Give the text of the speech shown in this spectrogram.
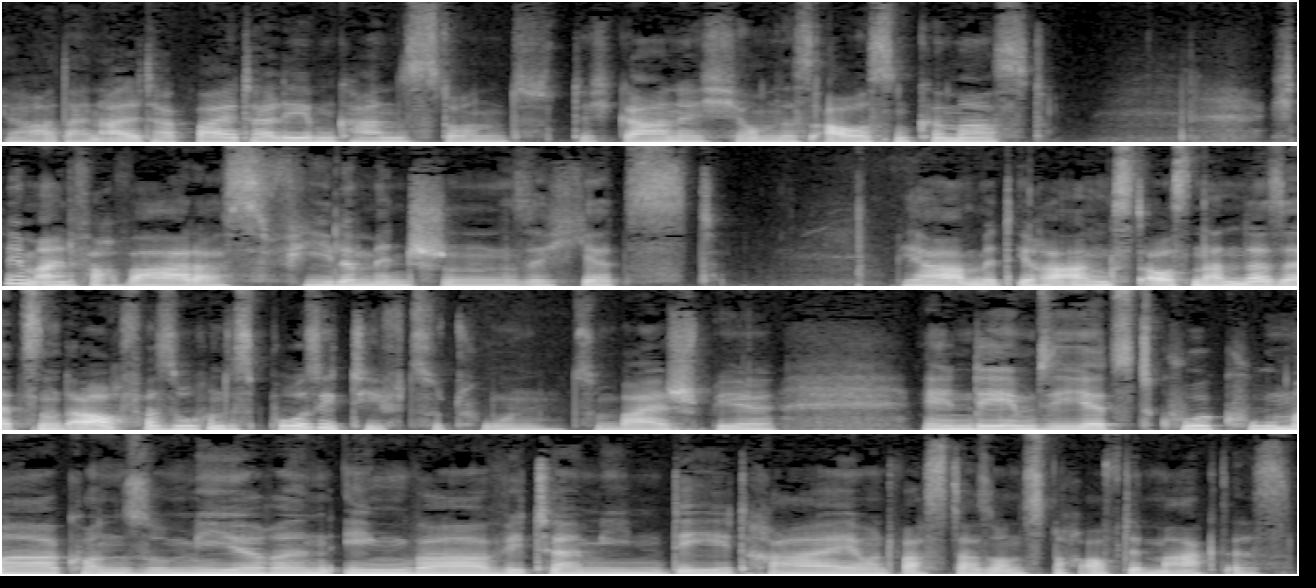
ja, deinen Alltag weiterleben kannst und dich gar nicht um das Außen kümmerst. Ich nehme einfach wahr, dass viele Menschen sich jetzt ja mit ihrer Angst auseinandersetzen und auch versuchen, das positiv zu tun. Zum Beispiel indem sie jetzt Kurkuma konsumieren, Ingwer, Vitamin D3 und was da sonst noch auf dem Markt ist.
